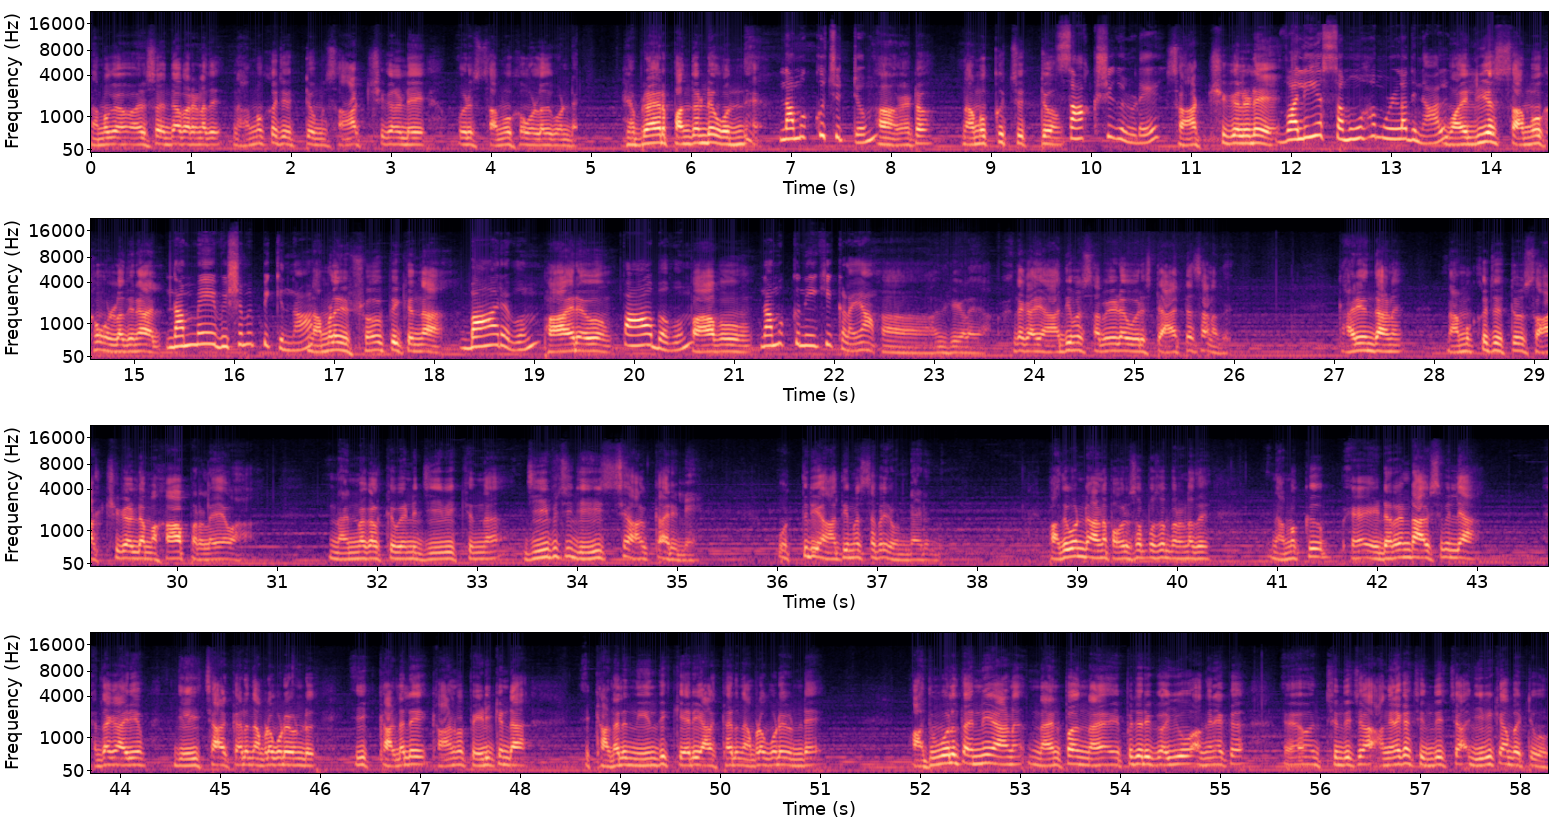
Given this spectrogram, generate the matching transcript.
നമുക്ക് പൗരസം എന്താ പറയണത്? നമുക്ക് ചുറ്റും സാക്ഷികളുടെ ഒരു സമൂഹം ഉള്ളത് കൊണ്ട് ഫെബ്രുവരി പന്ത്രണ്ട് ഒന്ന്. നമുക്ക് ചുറ്റും ആ കേട്ടോ? നമുക്ക് ചുറ്റും സാക്ഷികളുടെ സാക്ഷികളുടെ വലിയ സമൂഹമുള്ളതിനാൽ വലിയ സമൂഹമുള്ളതിനാൽ നമ്മെ വിഷമിപ്പിക്കുന്ന നമ്മളെ വിഷമിപ്പിക്കുന്ന ഭാരവും ഭാരവും പാപവും പാപവും നമുക്ക് നീക്കിക്കളയാം. ആ എനിക്ക് കളയാം എന്താ കാര്യം? ആദിമ സഭയുടെ ഒരു സ്റ്റാറ്റസ് ആണത്. കാര്യം എന്താണ്? നമുക്ക് ചുറ്റും സാക്ഷികളുടെ മഹാപ്രളയമാണ് നന്മകൾക്ക് വേണ്ടി ജീവിക്കുന്ന ജീവിച്ച് ജയിച്ച ആൾക്കാരില്ലേ? ഒത്തിരി ആദിമസഭയിലുണ്ടായിരുന്നു. അതുകൊണ്ടാണ് പൗരസപ്പോസം പറയണത്. നമുക്ക് ഇടരേണ്ട ആവശ്യമില്ല. എന്താ കാര്യം? ജയിച്ച ആൾക്കാർ നമ്മുടെ കൂടെ ഉണ്ട്. ഈ കടൽ കാണുമ്പോൾ പേടിക്കണ്ട. ഈ കടൽ നീന്തി കയറിയ ആൾക്കാർ നമ്മുടെ കൂടെ ഉണ്ട്. അതുപോലെ തന്നെയാണ് ഇപ്പം ഇപ്പം ചോദിക്കും അയ്യോ അങ്ങനെയൊക്കെ ചിന്തിച്ച അങ്ങനെയൊക്കെ ചിന്തിച്ചാൽ ജീവിക്കാൻ പറ്റുമോ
